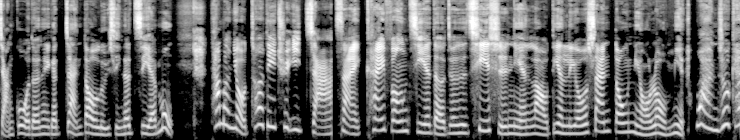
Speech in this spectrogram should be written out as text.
讲过的那个战斗旅行的节目，他们有特地去一家在开封街的，就是七十年老店刘山东牛肉面。哇，你就看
